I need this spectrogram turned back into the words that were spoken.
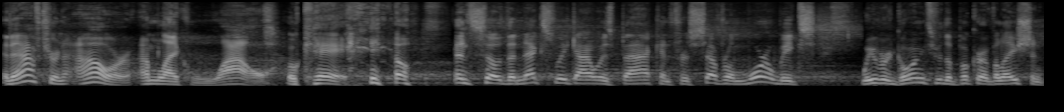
And after an hour, I'm like, wow, okay. you know? And so the next week I was back, and for several more weeks, we were going through the book of Revelation,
